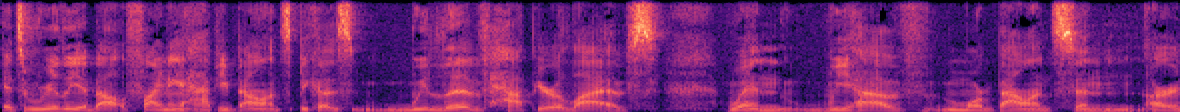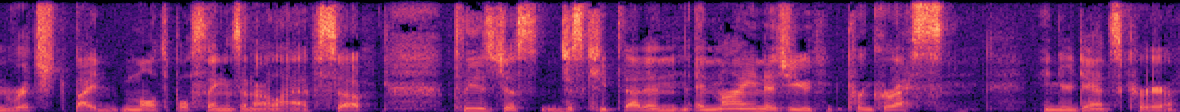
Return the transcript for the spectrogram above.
it's really about finding a happy balance because we live happier lives when we have more balance and are enriched by multiple things in our lives. So please just just keep that in, in mind as you progress in your dance career.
